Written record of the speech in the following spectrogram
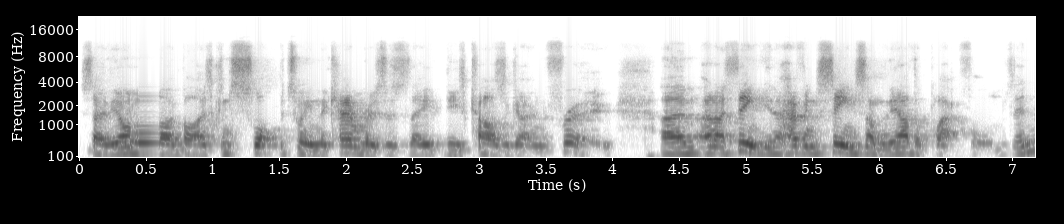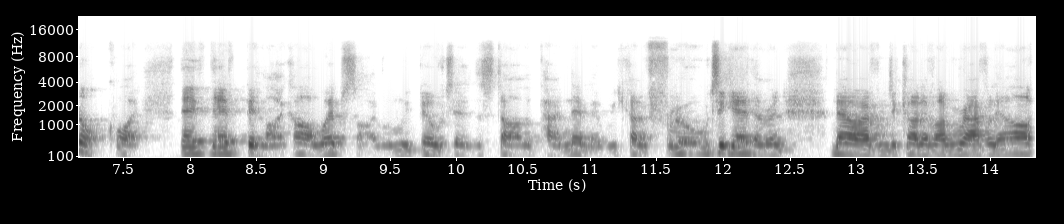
so the online buyers can swap between the cameras as they these cars are going through. Um, and I think you know, having seen some of the other platforms, they're not quite they're they're a bit like our website when we built it at the start of the pandemic. We kind of threw it all together, and now having to kind of unravel it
